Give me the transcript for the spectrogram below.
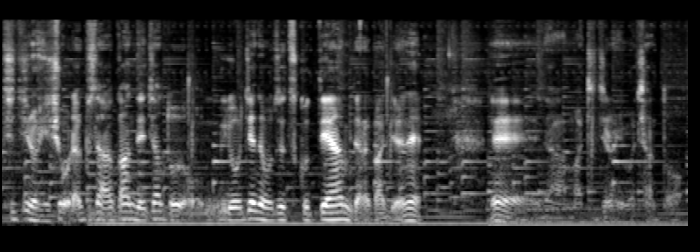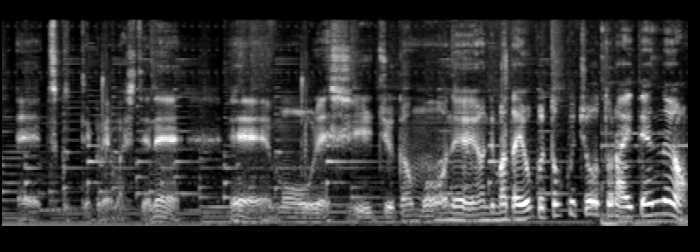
父の日省略したらあかんでちゃんと幼稚園でも作ってやみたいな感じでね。えー、まあ父の日もちゃんと、えー、作ってくれましてね。えー、もう嬉しいっていうかもうねでまたよく特徴捉えてんのよ。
